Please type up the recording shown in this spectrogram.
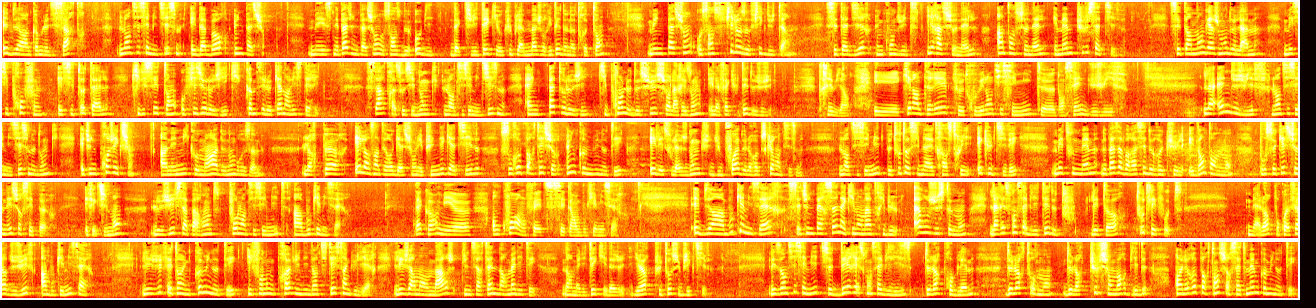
Eh bien, comme le dit Sartre, l'antisémitisme est d'abord une passion. Mais ce n'est pas une passion au sens de hobby, d'activité qui occupe la majorité de notre temps, mais une passion au sens philosophique du terme, c'est-à-dire une conduite irrationnelle, intentionnelle et même pulsative. C'est un engagement de l'âme, mais si profond et si total qu'il s'étend au physiologique, comme c'est le cas dans l'hystérie. Sartre associe donc l'antisémitisme à une pathologie qui prend le dessus sur la raison et la faculté de juger. Très bien. Et quel intérêt peut trouver l'antisémite dans sa haine du juif? La haine du juif, l'antisémitisme donc, est une projection, un ennemi commun à de nombreux hommes. Leurs peurs et leurs interrogations les plus négatives sont reportées sur une communauté et les soulagent donc du poids de leur obscurantisme. L'antisémite peut tout aussi bien être instruit et cultivé, mais tout de même ne pas avoir assez de recul et d'entendement pour se questionner sur ses peurs. Effectivement, le juif s'apparente pour l'antisémite à un bouc émissaire. D'accord, mais euh, en quoi en fait c'est un bouc émissaire? Eh bien, un bouc émissaire, c'est une personne à qui l'on attribue injustement la responsabilité de tous les torts, toutes les fautes. Mais alors, pourquoi faire du juif un bouc émissaire? Les Juifs étant une communauté, ils font donc preuve d'une identité singulière, légèrement en marge d'une certaine normalité, normalité qui est d'ailleurs plutôt subjective. Les antisémites se déresponsabilisent de leurs problèmes, de leurs tourments, de leurs pulsions morbides, en les reportant sur cette même communauté.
